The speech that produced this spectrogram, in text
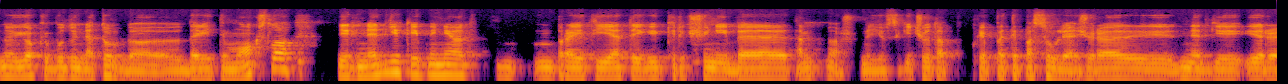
nu, jokių būdų neturdo daryti mokslo ir netgi, kaip minėjot, praeitie, taigi krikščionybė, tam, nu, aš jau sakyčiau, ta, kaip pati pasaulyje žiūrė, netgi ir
